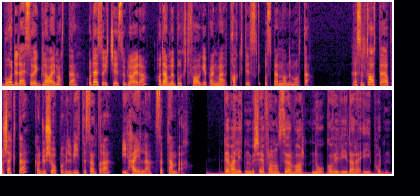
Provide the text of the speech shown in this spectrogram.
Både de som er glad i matte, og de som ikke er så glad i det, har dermed brukt faget på en mer praktisk og spennende måte. Resultatet av prosjektet kan du se på Vil Vite-senteret i hele september. Det var en liten beskjed fra annonsøren vår. Nå går vi videre i podden.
